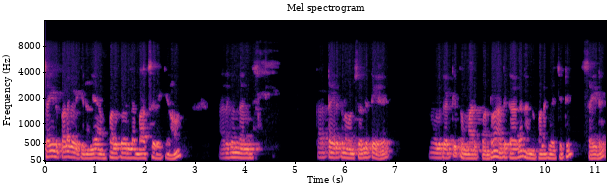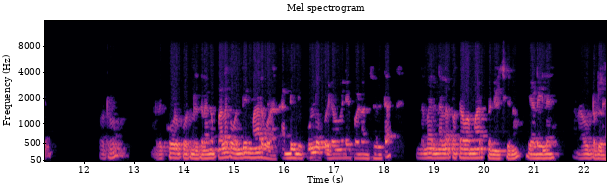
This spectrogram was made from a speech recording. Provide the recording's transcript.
சைடு பழக வைக்கணும் இல்லையா? பழக்கம் இல்லை பாக்ஸை வைக்கணும். அதுக்கு நான் கரெக்டாக இருக்கணும்னு சொல்லிட்டு நூல் கட்டி இப்போ மார்க் பண்ணுறோம் அதுக்காக நாங்கள் பழக்க வச்சுட்டு சைடு போட்டுருவோம். அது கோடு போட்டுன்னு இருக்கிறாங்க. பழக்கம் வந்து மாறக்கூடாது. அப்படி இப்படி உள்ளே போயிடும் வெளியே போயிடும்னு சொல்லிட்டா இந்த மாதிரி நல்லா பக்காவாக மார்க் பண்ணி வச்சுக்கணும். இடையில அவுட்டரில்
